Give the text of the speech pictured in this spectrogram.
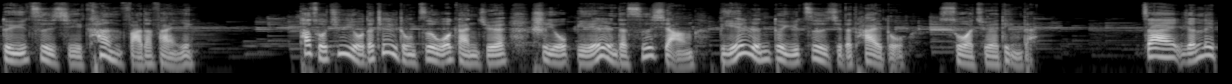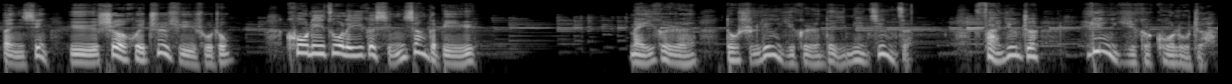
对于自己看法的反应，他所具有的这种自我感觉是由别人的思想、别人对于自己的态度所决定的。在《人类本性与社会秩序》一书中，库利做了一个形象的比喻：每一个人都是另一个人的一面镜子，反映着另一个过路者。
